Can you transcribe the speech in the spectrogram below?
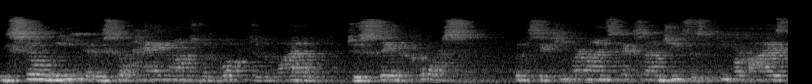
We still need and we still hang on to the book, to the Bible, to stay the course, but to keep our minds fixed on Jesus, to keep our eyes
